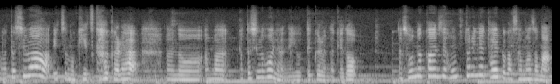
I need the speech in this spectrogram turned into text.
私はいつも気使うからあのあんま私の方にはね寄ってくるんだけどそんな感じで本当にねタイプが様々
